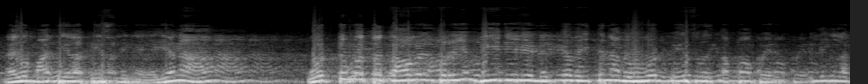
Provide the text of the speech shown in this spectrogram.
நான் எதுவும் மாத்தி பேசலீங்க. ஏன்னா ஒட்டுமொத்த காவல்துறையும் வீதியிலே நிற்க வைத்து நம்ம ஓட்டு பேசுவது தப்பா போயிடும். இல்லைங்களா?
